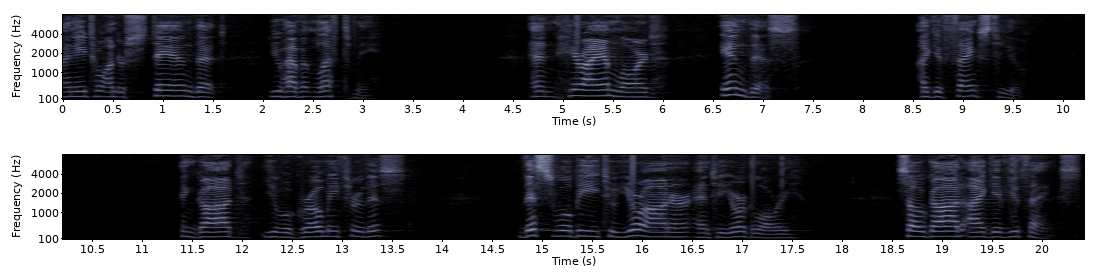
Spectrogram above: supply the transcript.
I need to understand that you haven't left me. And here I am, Lord, in this. I give thanks to you. And God, you will grow me through this. This will be to your honor and to your glory. So, God, I give you thanks.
